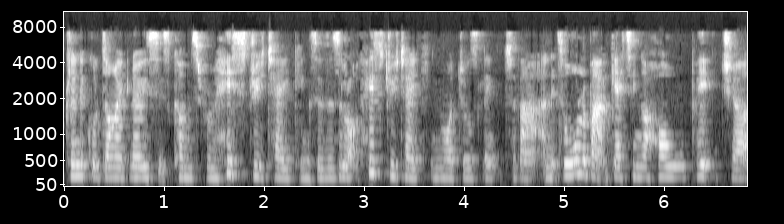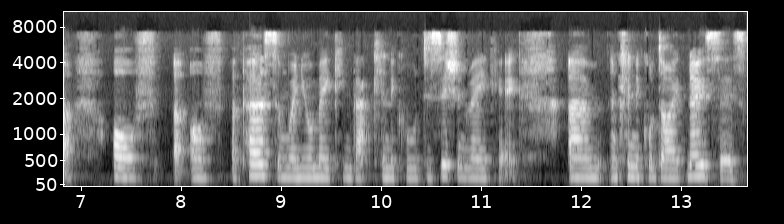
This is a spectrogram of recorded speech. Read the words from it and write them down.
clinical diagnosis comes from history taking. So there's a lot of history taking modules linked to that. And it's all about getting a whole picture of of a person when you're making that clinical decision making um, and clinical diagnosis.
